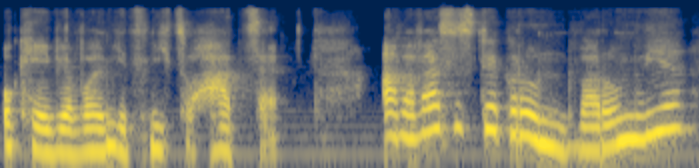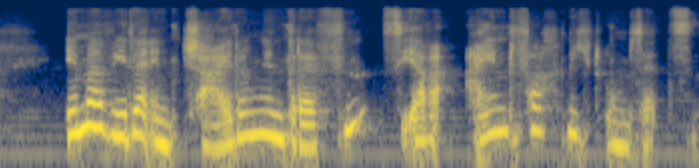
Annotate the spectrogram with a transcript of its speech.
Okay, wir wollen jetzt nicht so hart sein. Aber was ist der Grund, warum wir immer wieder Entscheidungen treffen, sie aber einfach nicht umsetzen?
